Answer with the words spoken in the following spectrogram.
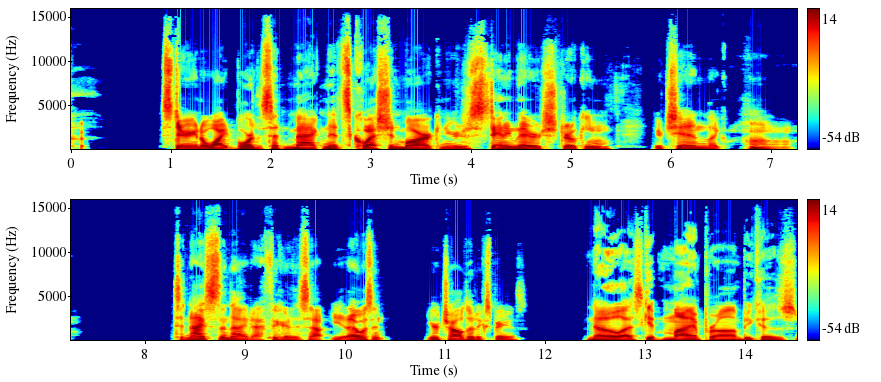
staring at a whiteboard that said magnets question mark and you're just standing there stroking your chin, like, hmm, tonight's the night I figure this out. Yeah, that wasn't your childhood experience? No, I skipped my prom because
